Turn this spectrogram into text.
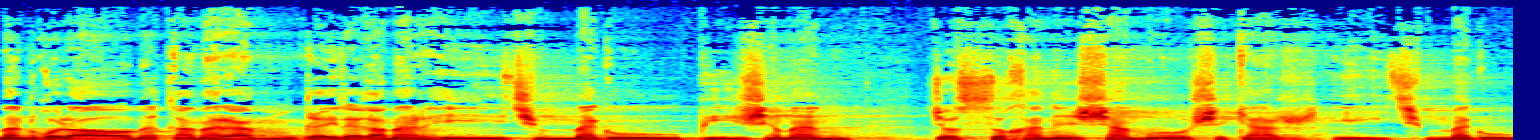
من غلام قمرم غیر قمر هیچ مگو پیش من جز سخن شمع و شکر هیچ مگو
